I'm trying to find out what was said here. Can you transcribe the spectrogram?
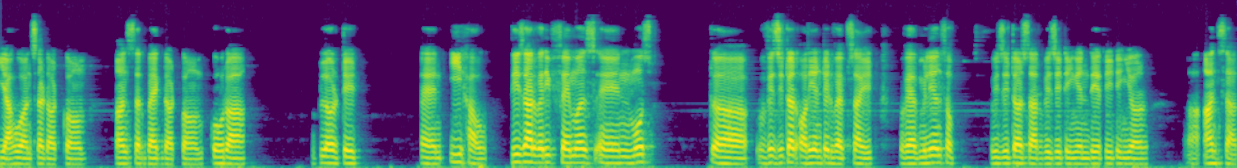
yahooanswer.com answerbag.com quora blurtit and ehow. These are very famous and most uh, visitor oriented website where millions of visitors are visiting and they're reading your uh, answer.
